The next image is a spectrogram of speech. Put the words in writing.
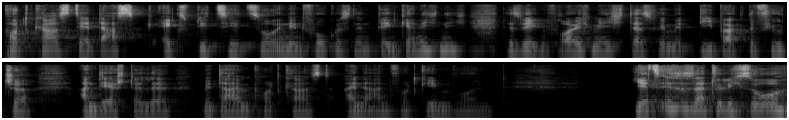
Podcast, der das explizit so in den Fokus nimmt, den kenne ich nicht. Deswegen freue ich mich, dass wir mit Debug the Future an der Stelle mit deinem Podcast eine Antwort geben wollen. Jetzt ist es natürlich so,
